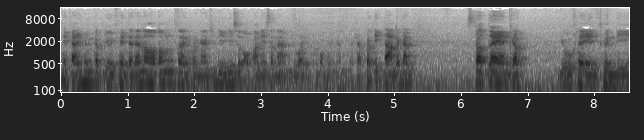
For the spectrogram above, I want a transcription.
เหตุการณ์ที่เกิดกับยูเครนแต่แน่นอนเราต้องแสดงผลงานที่ดีที่สุดออกมาในสนามด้วยเขาบอกอย่างนั้นนะครับ ก็ติดตามด้วยกันสกอตแลนด์กับยูเครนคืนนี้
